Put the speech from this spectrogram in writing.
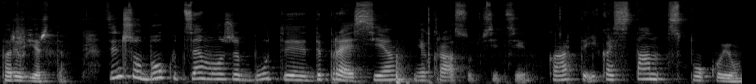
перевірте. З іншого боку, це може бути депресія, якраз от всі ці карти, якийсь стан спокою,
